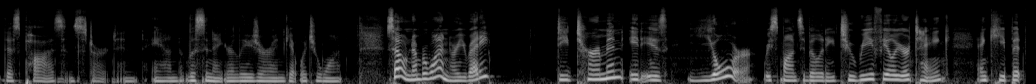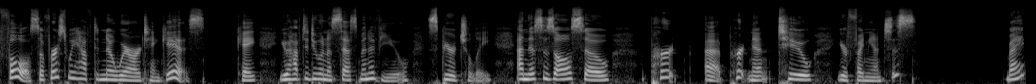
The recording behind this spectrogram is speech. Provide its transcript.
this pause and start and, and listen at your leisure and get what you want. So, number one, are you ready? Determine it is your responsibility to refill your tank and keep it full. So, first, we have to know where our tank is. Okay, you have to do an assessment of you spiritually, and this is also uh, pertinent to your finances, right?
